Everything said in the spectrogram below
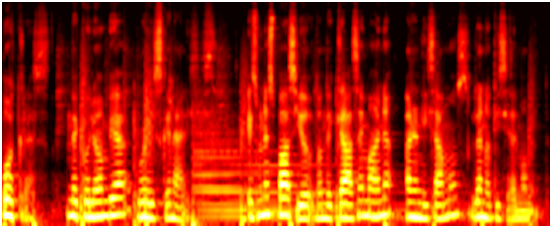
Podcast de Colombia Risk Analysis. Es un espacio donde cada semana analizamos la noticia del momento.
